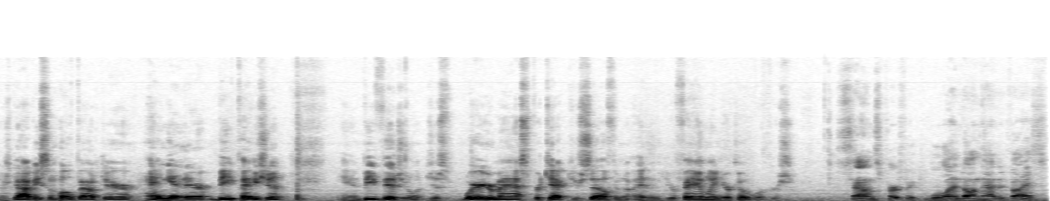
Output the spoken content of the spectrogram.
there's got to be some hope out there. Hang in there, be patient, and be vigilant. Just wear your mask, protect yourself and, and your family and your coworkers. Sounds perfect. We'll end on that advice.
